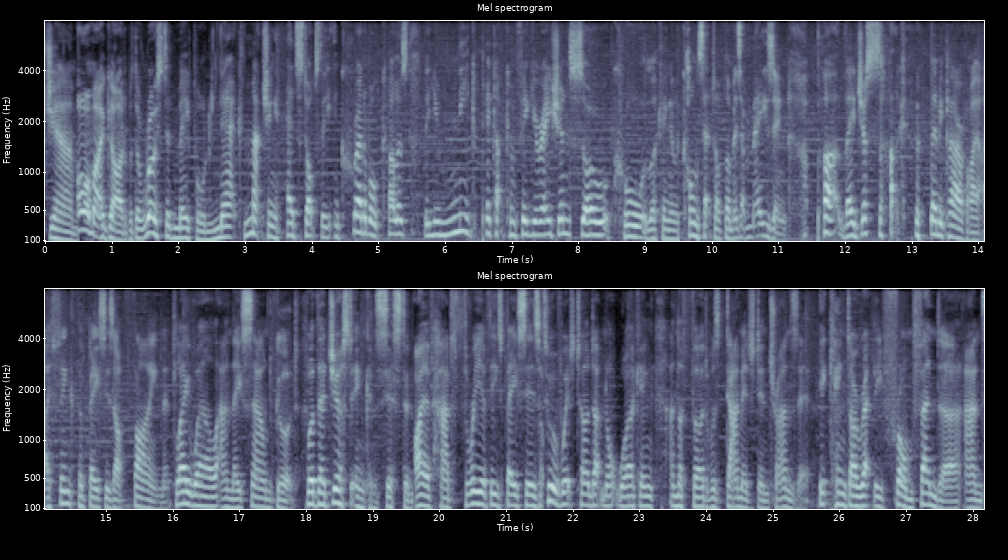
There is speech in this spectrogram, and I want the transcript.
jam. Oh my god, with the roasted maple neck, matching headstocks, the incredible colours, the unique pickup configuration, so cool looking and the concept of them is amazing, but they just suck. Let me clarify, I think the basses are fine, play well and they sound good, but they're just inconsistent. I have had three of these basses, two of which turned up not working and the third was damaged in transit. It came directly from Fender and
